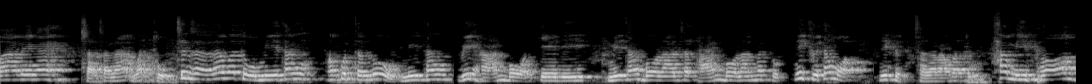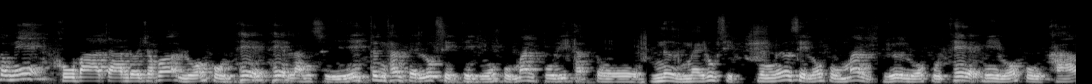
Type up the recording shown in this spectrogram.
มาเป็นไง ศาสนาวัตถุ ซึ่งศาสนาวัตถุมีทั้งพระพุทธรูปมีทั้งวิหารโบสถ์เจดีย์มีทั้งโบราณสถานโบราณวัตถุ นี่คือทั้งหมดนี่คือศาสนาวัตถุ ถ้ามีพร้อมตรงนี้ครูบาอาจารย์โดยเฉพาะหลวงปู่เทศเทศลังสี ซึ่งท่านเป็นลูกศิษย์ติดหลวงปู่มั่นภูริทัตโตหนึ่งในลูกศิษย์หนึ่งในลูกศิษย์หลวงปู่มั่น หรือหลวงปู่เทศ มีหลวงปู่ขาว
